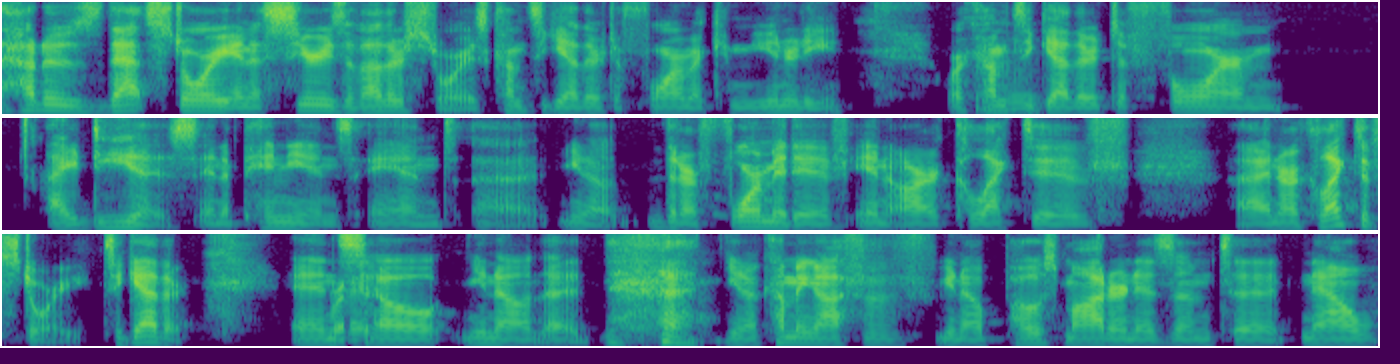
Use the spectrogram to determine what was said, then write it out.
how does that story and a series of other stories come together to form a community or come mm-hmm. together to form ideas and opinions and uh, you know that are formative in our collective uh, in our collective story together and right. so you know the you know coming off of you know postmodernism to now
